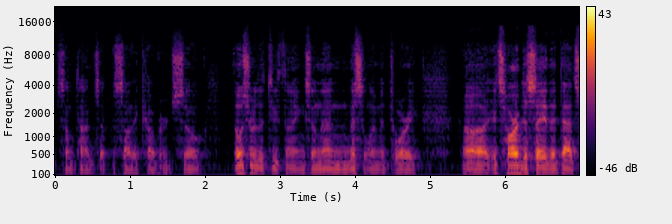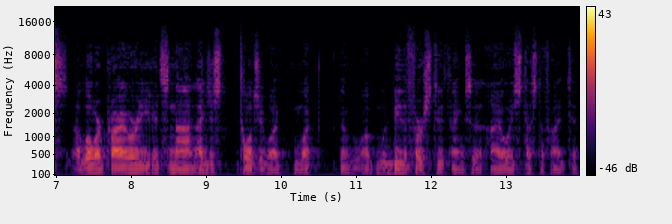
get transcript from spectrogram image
sometimes episodic coverage. So those are the two things. And then missile inventory. Uh, it's hard to say that that's a lower priority. It's not. I just told you what, what, what would be the first two things that I always testified to.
